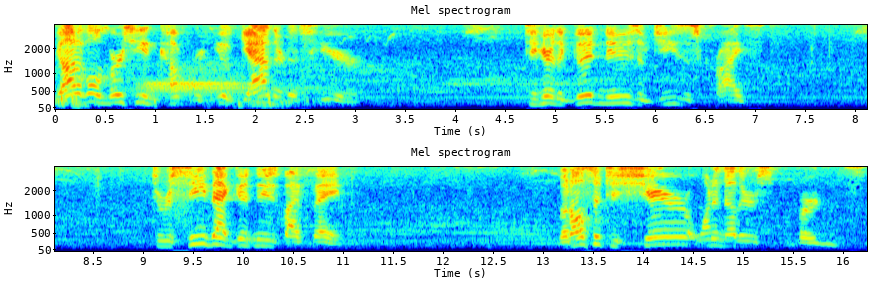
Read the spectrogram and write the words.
God of all mercy and comfort, you have gathered us here to hear the good news of Jesus Christ, to receive that good news by faith, but also to share one another's burdens.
